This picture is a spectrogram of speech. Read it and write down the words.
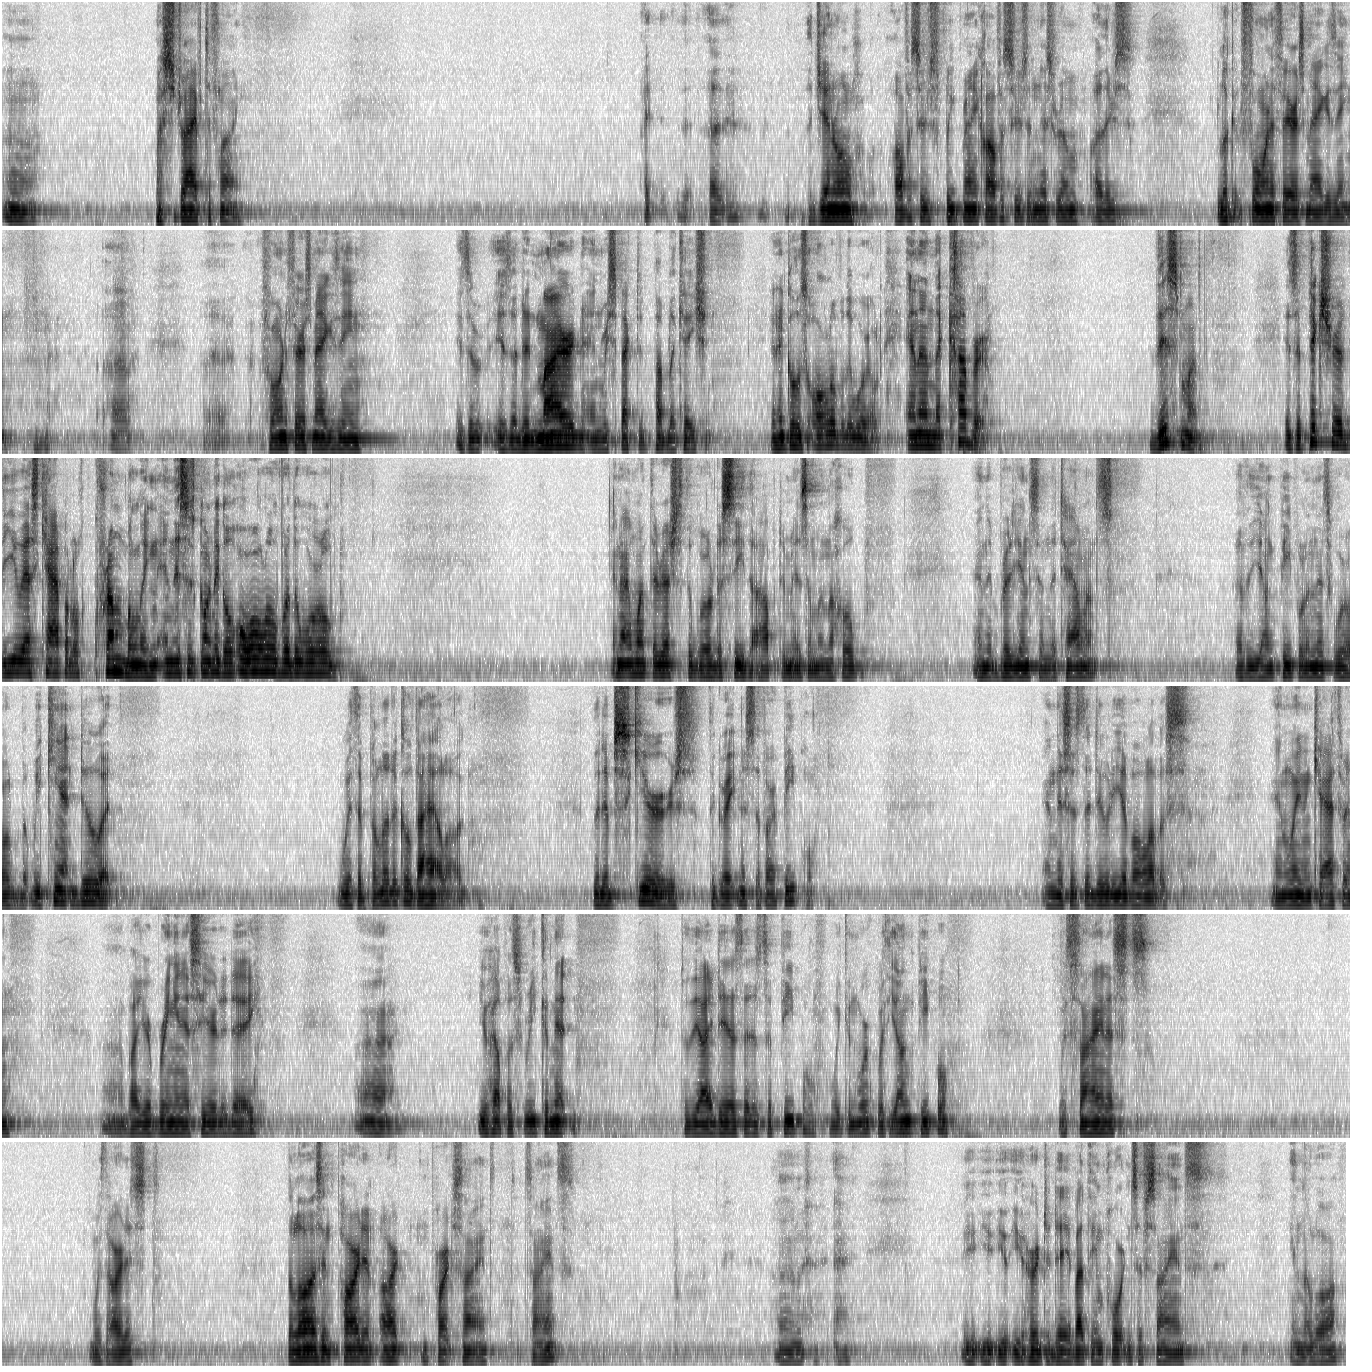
uh, must strive to find. I, uh, the general officers, fleet rank officers in this room, others, look at Foreign Affairs magazine. Uh, uh, Foreign Affairs magazine is, a, is an admired and respected publication, and it goes all over the world. And on the cover this month is a picture of the U.S. Capitol crumbling, and this is going to go all over the world. And I want the rest of the world to see the optimism and the hope and the brilliance and the talents of the young people in this world, but we can't do it with a political dialogue that obscures the greatness of our people. And this is the duty of all of us. And Wayne and Catherine, uh, by your bringing us here today, uh, you help us recommit to the ideas that as a people we can work with young people, with scientists, with artists. The law is in part in art and part science. science. Um, you, you, you heard today about the importance of science in the law.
